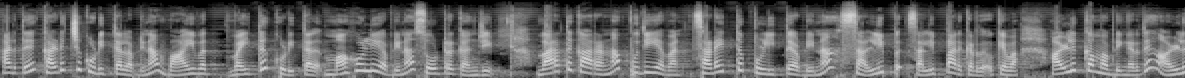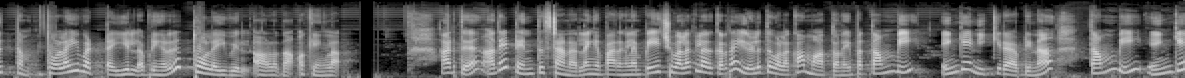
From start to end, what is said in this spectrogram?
அடுத்து கடிச்சு குடித்தல் அப்படின்னா வாய் வைத்து குடித்தல். மகுழி அப்படின்னா சோற்று கஞ்சி. வரத்துக்காரன்னா புதியவன் சடைத்து புளித்து அப்படின்னா சலிப்பு. சலிப்பாக இருக்கிறது. ஓகேவா? அழுக்கம் அப்படிங்கிறது விட்டம் தொலைவட்டையில் அப்படிங்கிறது தொலைவில். அவ்வளோதான் ஓகேங்களா? அடுத்து அதே டென்த்து ஸ்டாண்டர்டில் இங்கே பாருங்களேன் பேச்சு வழக்கில் இருக்கிறத எழுத்து வழக்காக மாற்றணும் இப்போ தம்பி எங்கே நிற்கிற அப்படின்னா தம்பி எங்கே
